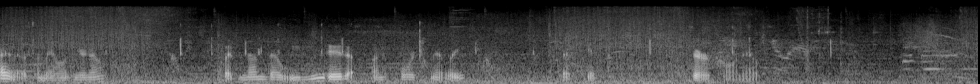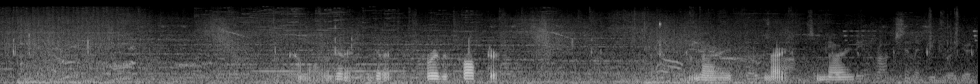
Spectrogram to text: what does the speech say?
I know some ammo here now. But none that we needed, unfortunately. Let's get Zurkon out. Come on, we gotta, we gotta destroy this copter. Nice, nice, bombs appear to nice. proximity triggered.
